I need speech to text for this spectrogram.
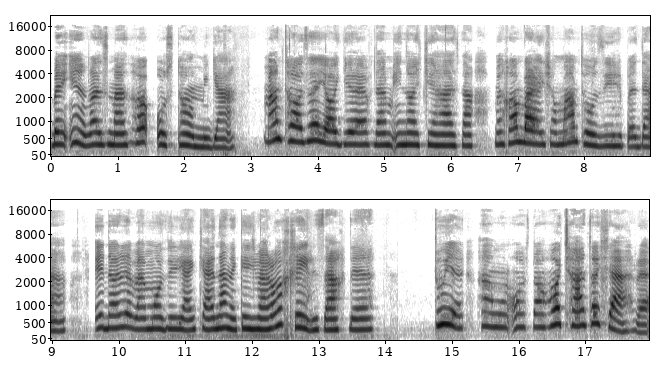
به این قسمت ها استان میگن. من تازه یاد گرفتم اینا چی هستن. می‌خوام برای شما هم توضیح بدم. اداره و مدیریت کردن کشورها خیلی سخته. توی همون استان ها چند تا شهره؟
